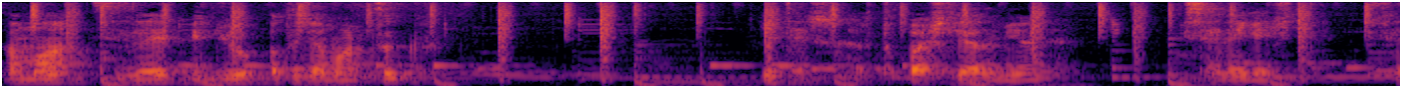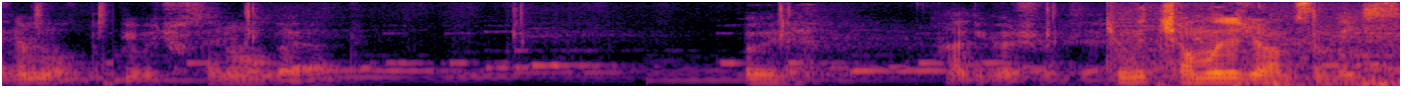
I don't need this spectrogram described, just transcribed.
Ama size video atacağım artık. Artık başlayalım yani. Bir sene geçti. Bir sene mi oldu? Bir buçuk sene oldu herhalde. Öyle. Hadi görüşmek üzere. Şimdi Çamlıca Camisi'ndeyiz.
